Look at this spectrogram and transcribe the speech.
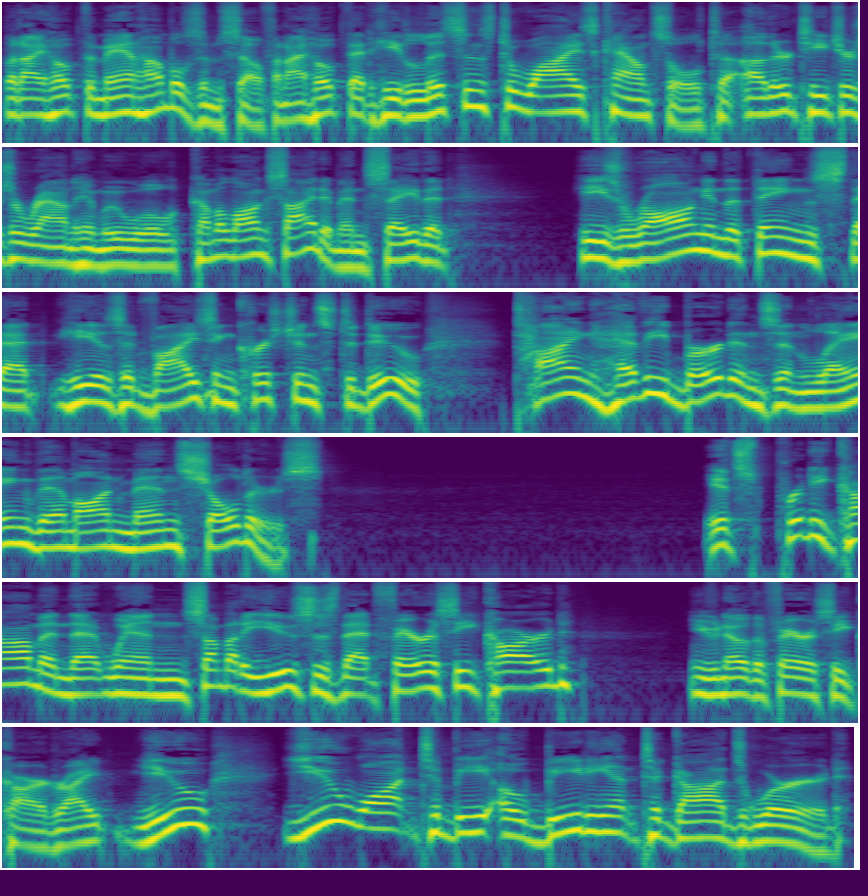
But I hope the man humbles himself, and I hope that he listens to wise counsel to other teachers around him who will come alongside him and say that he's wrong in the things that he is advising Christians to do, tying heavy burdens and laying them on men's shoulders. It's pretty common that when somebody uses that Pharisee card, you know the Pharisee card, right? You you want to be obedient to God's word.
